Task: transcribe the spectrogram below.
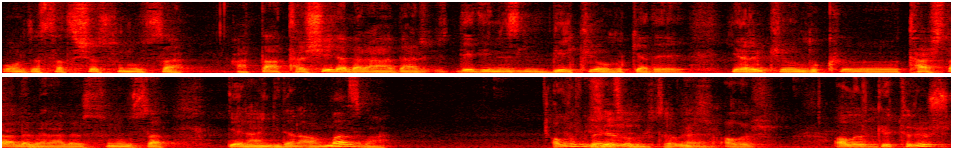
orada satışa sunulsa hatta taşıyla beraber dediğiniz gibi bir kiloluk ya da yarım kiloluk e, taşlarla beraber sunulsa gelen giden almaz mı? Alır Güzel bence. olur, tabii He, ki. alır. Alır götürür.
